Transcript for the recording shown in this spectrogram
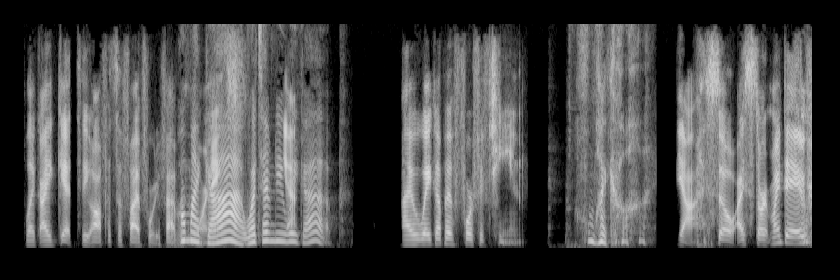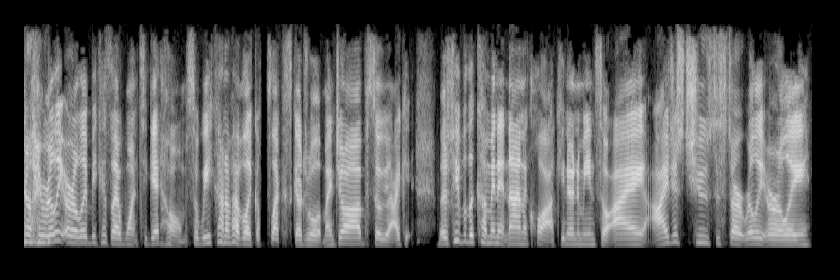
Like I get to the office at 5:45 in Oh my god! What time do you wake up? I wake up at 4:15. Oh my god! Yeah, so I start my day really, really early because I want to get home. So we kind of have like a flex schedule at my job. So I can, there's people that come in at nine o'clock. You know what I mean? So I I just choose to start really early,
